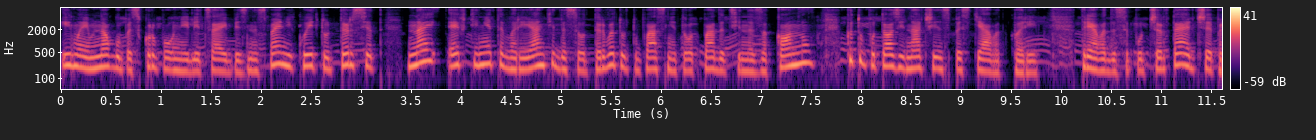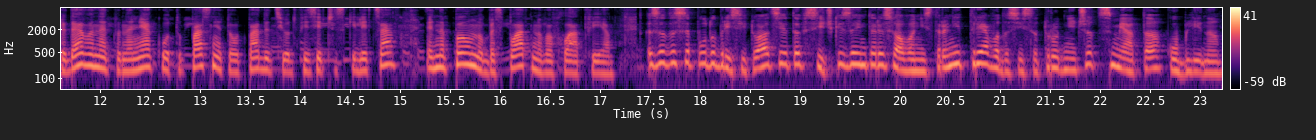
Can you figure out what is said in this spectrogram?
има и много безкруполни лица и бизнесмени, които търсят най-ефтините варианти да се отърват от опасните отпадъци незаконно, като по този начин спестяват пари. Трябва да се подчертае, че предаването на някои от опасните отпадъци от физически лица е напълно безплатно в Латвия. За да се подобри ситуацията, всички заинтересовани страни трябва да си сътрудничат, смята Кублина.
